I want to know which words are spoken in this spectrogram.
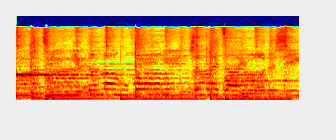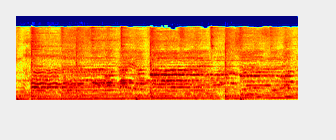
像晶莹的浪花盛开在我的心海。栀子花开呀开，栀子花开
